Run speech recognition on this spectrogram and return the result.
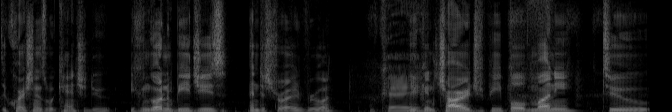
The question is, what can't you do? You can go to BGs and destroy everyone. Okay. You can charge people money to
